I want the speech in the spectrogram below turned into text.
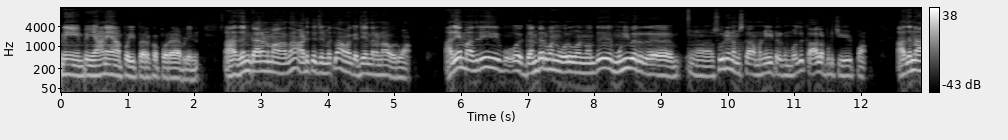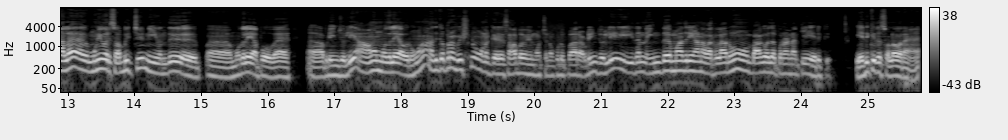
நீ இப்ப யானையா போய் பிறக்க போற அப்படின்னு. அதன் காரணமாக தான் அடுத்த ஜென்மத்தில் அவன் கஜேந்திரனா வருவான். அதே மாதிரி கந்தர்வன் ஒருவன் வந்து முனிவர் சூரிய நமஸ்காரம் பண்ணிட்டு இருக்கும்போது காலை பிடிச்சி இழுப்பான். அதனால முனிவர் சபிச்சு நீ வந்து முதலையா போவ அப்படின்னு சொல்லி அவன் முதலையா வருவான். அதுக்கப்புறம் விஷ்ணு உனக்கு சாப விமோச்சனம் கொடுப்பார் அப்படின்னு சொல்லி இதன் இந்த மாதிரியான வரலாறும் பாகவத புராணத்திலேயே இருக்கு. எதுக்கு இதை சொல்ல வரேன்?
